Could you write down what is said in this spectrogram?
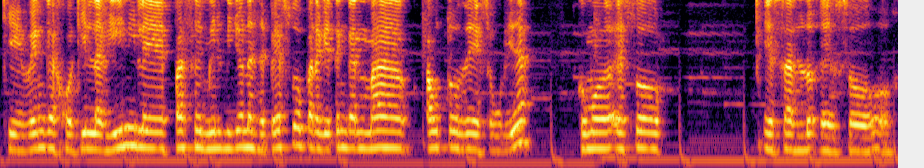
que venga Joaquín Lavín y les pase mil millones de pesos para que tengan más autos de seguridad, como esos, esos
